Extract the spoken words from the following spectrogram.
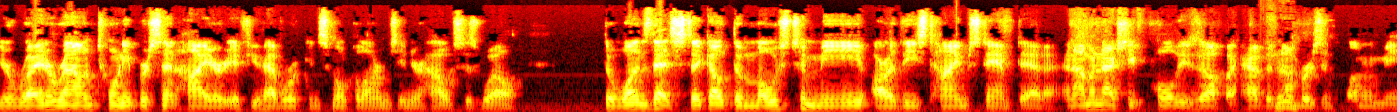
you're right around 20% higher if you have working smoke alarms in your house as well. The ones that stick out the most to me are these timestamp data. And I'm going to actually pull these up. I have the Sure. numbers in front of me.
